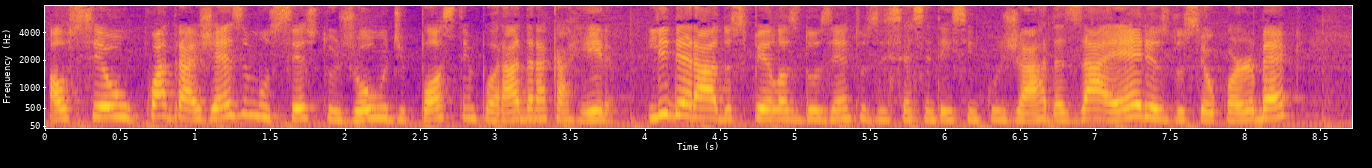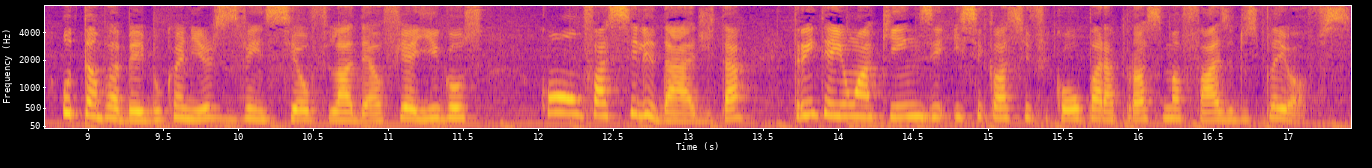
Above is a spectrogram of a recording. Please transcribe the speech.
ao seu 46º jogo de pós-temporada na carreira. Liderados pelas 265 jardas aéreas do seu quarterback, o Tampa Bay Buccaneers venceu o Philadelphia Eagles com facilidade, tá? 31 a 15 e se classificou para a próxima fase dos playoffs.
